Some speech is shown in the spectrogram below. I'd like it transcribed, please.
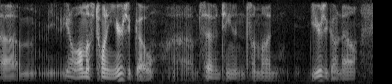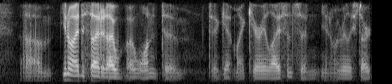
um, you know, almost 20 years ago, um, 17 and some odd years ago now, um, you know, I decided I, I wanted to to get my carry license and you know really start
